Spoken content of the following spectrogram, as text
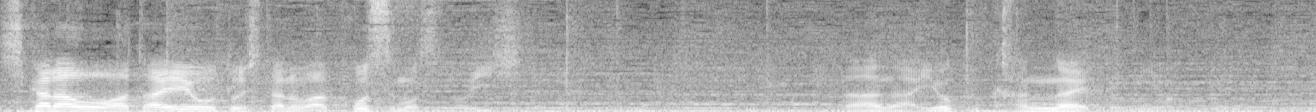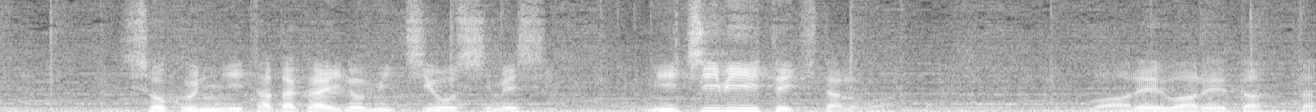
力を与えようとしたのはコスモスの意志だ。だがよく考えてみよう。諸君に戦いの道を示し導いてきたのは我々だったのでは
